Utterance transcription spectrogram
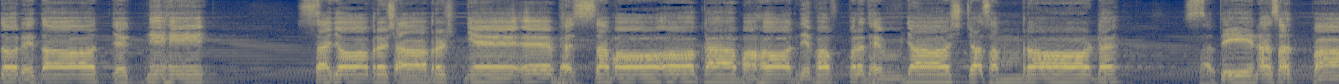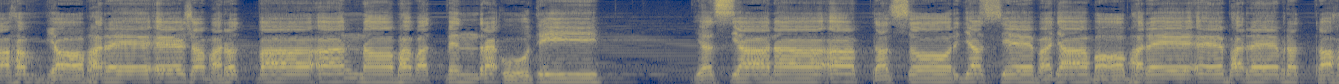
दुरितात्यग्निः स यो वृषा वृष्ण्येभ्यः समोकामः दिवः पृथिव्याश्च सम्राट्। स तेन सत्त्वा हव्याभरे एष मरुत्वान्न भवत्विन्द्र ऊती। यस्यानाप्तः सूर्यस्य भरे भरे वृत्रः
